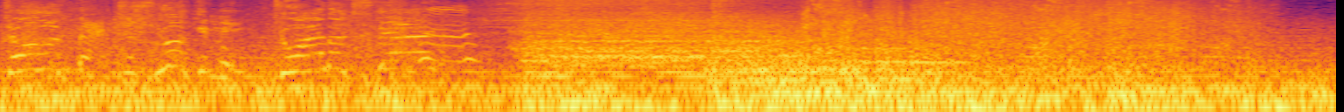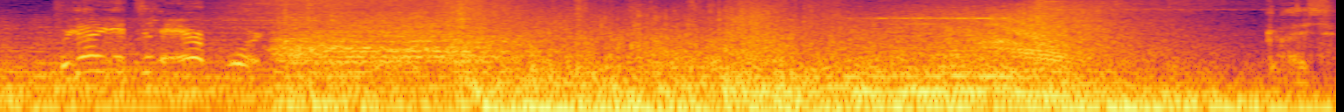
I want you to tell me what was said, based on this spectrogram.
Don't look back, just look at me. Do I look scared? Uh, We gotta get to the airport. Guys,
